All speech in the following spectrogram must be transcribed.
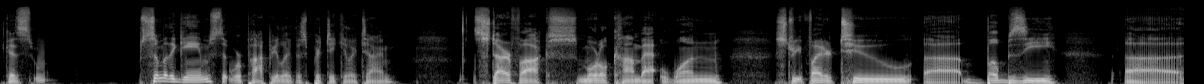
Because some of the games that were popular at this particular time Star Fox, Mortal Kombat 1, Street Fighter 2, uh, Bubsy, uh,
